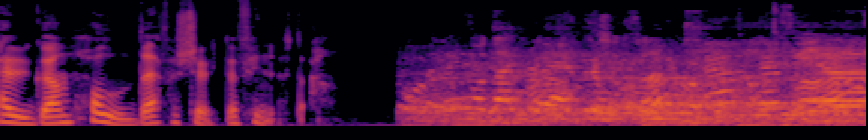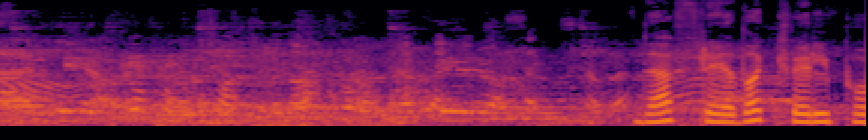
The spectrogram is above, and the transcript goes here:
Haugan Holde forsøkt å finne ut av. Det er fredag kveld på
